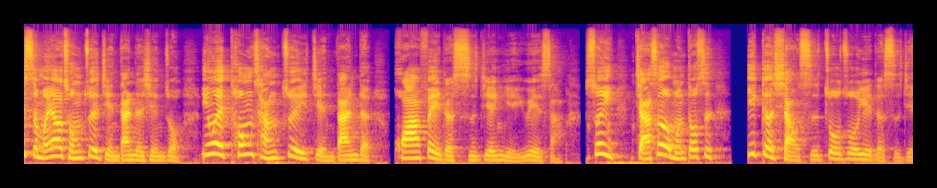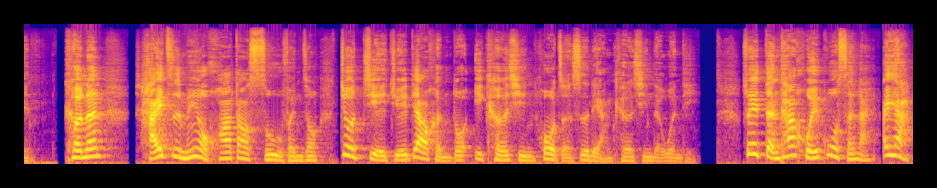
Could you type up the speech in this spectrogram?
什么要从最简单的先做？因为通常最简单的花费的时间也越少。所以假设我们都是一个小时做作业的时间，可能孩子没有花到十五分钟就解决掉很多一颗星或者是两颗星的问题。所以等他回过神来，哎呀，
